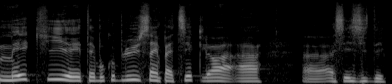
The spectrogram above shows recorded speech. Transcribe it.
mais qui était beaucoup plus sympathique à, à, ces idées.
